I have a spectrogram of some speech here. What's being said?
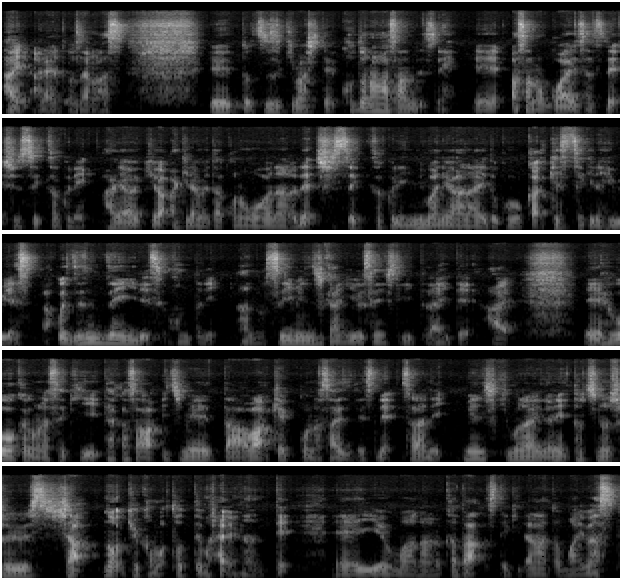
はい、ありがとうございます。えっ、と、続きまして、ことのはさんですね。えー、朝のご挨拶で出席確認。早起きは諦めたこの号なので、出席確認に間に合わないどころか欠席の日々です。あ、これ全然いいですよ、本当に。あの、睡眠時間優先していただいて。はい。えー、不合格の席、高さは1メーターは結構なサイズですね。さらに、面識もないのに土地の所有者の許可も取ってもらえるなんて、えー、ユーモアのある方、素敵だなと思います。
